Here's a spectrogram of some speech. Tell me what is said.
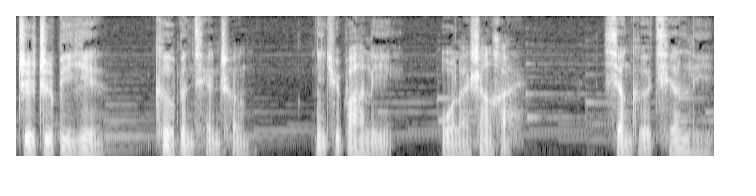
直至毕业，各奔前程。你去巴黎，我来上海，相隔千里。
